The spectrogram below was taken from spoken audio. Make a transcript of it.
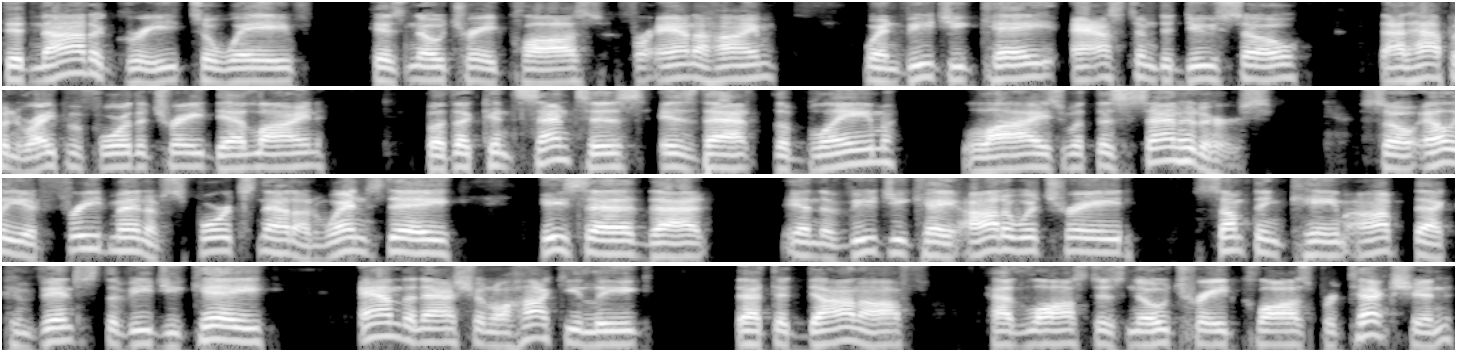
did not agree to waive his no trade clause for Anaheim when VGK asked him to do so. That happened right before the trade deadline. But the consensus is that the blame lies with the Senators. So Elliot Friedman of Sportsnet on Wednesday, he said that in the VGK Ottawa trade, something came up that convinced the VGK and the National Hockey League that Dadonov had lost his no trade clause protection,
